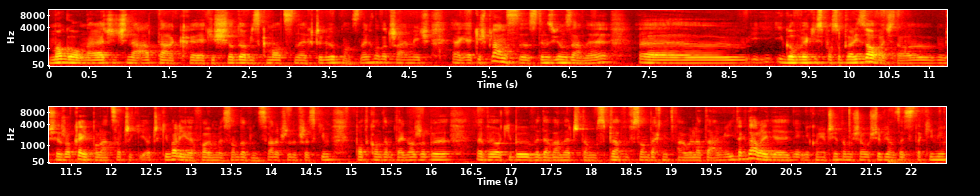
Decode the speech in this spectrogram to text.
mogą narazić na atak jakichś środowisk mocnych czy grup mocnych, no to trzeba mieć jakiś plan z, z tym związany, i go w jakiś sposób realizować. No, myślę, że okej, okay, Polacy oczekiwali, oczekiwali reformy sądownictwa, ale przede wszystkim pod kątem tego, żeby wyroki były wydawane, czy tam sprawy w sądach nie trwały latami i tak dalej. Nie, nie, niekoniecznie to musiało się wiązać z takimi e,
